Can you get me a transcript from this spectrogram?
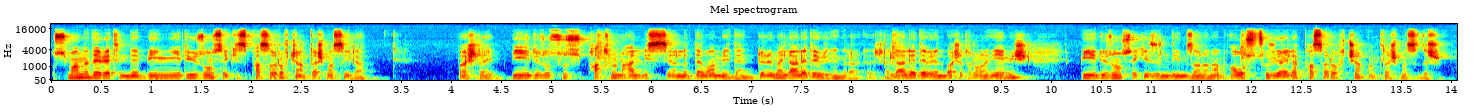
Osmanlı Devleti'nde 1718 Pasarofça Antlaşması'yla başlayıp 1730 patron Halil isyanıyla devam eden döneme Lale Devri denir arkadaşlar. Lale Devri'ni başlatan olan neymiş? 1718 yılında imzalanan Avusturya ile Pasarofça Antlaşması'dır.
